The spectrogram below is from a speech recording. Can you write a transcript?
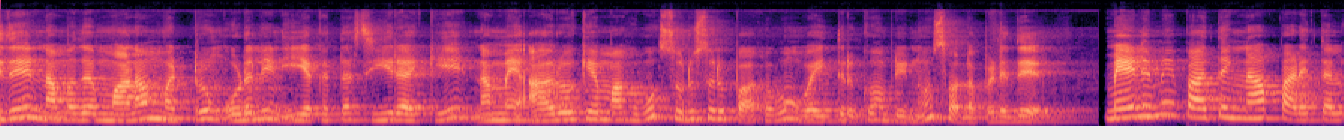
இது நமது மனம் மற்றும் உடலின் இயக்கத்தை சீராக்கி நம்மை ஆரோக்கியமாகவும் சுறுசுறுப்பாகவும் வைத்திருக்கும் அப்படின்னும் சொல்லப்படுது. மேலுமே பார்த்தீங்கன்னா படைத்தல்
